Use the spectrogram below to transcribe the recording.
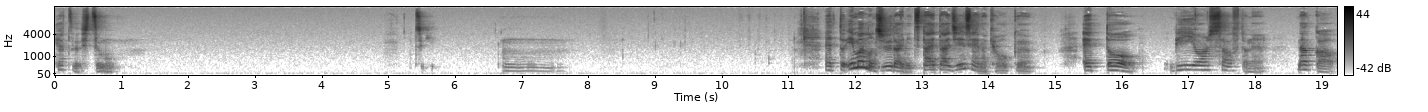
やつ質問次うん。えっと今の10代に伝えたい人生の教訓。えっと be yourself だね。なんか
